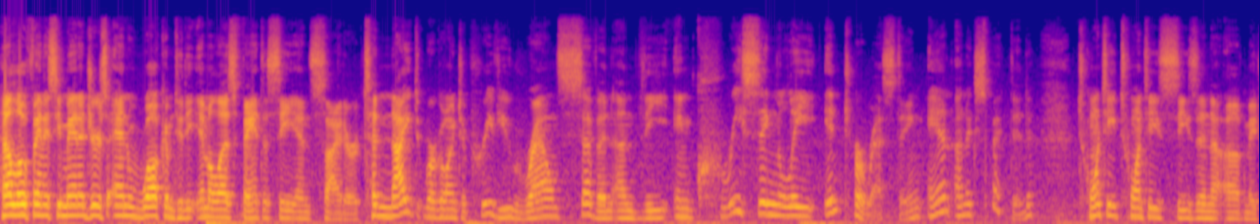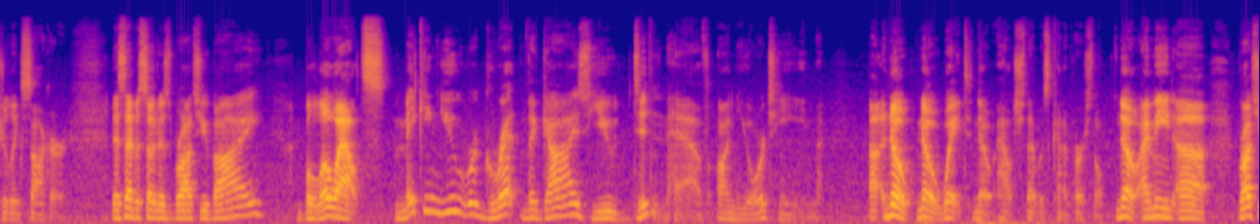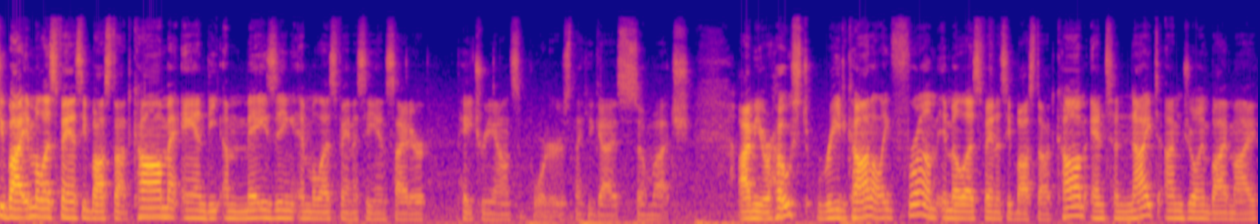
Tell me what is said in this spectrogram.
Hello, fantasy managers, and welcome to the MLS Fantasy Insider. Tonight, we're going to preview round seven and the increasingly interesting and unexpected 2020 season of Major League Soccer. This episode is brought to you by Blowouts, making you regret the guys you didn't have on your team. Uh, no, no, wait, no, ouch, that was kind of personal. No, I mean, uh, brought to you by MLSFantasyBoss.com and the amazing MLS Fantasy Insider Patreon supporters. Thank you guys so much. I'm your host, Reed Connolly from MLSFantasyBoss.com, and tonight I'm joined by my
